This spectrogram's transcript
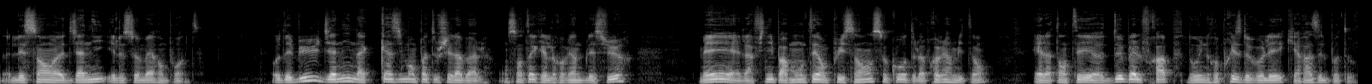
laissant euh, Diani et le sommaire en pointe. Au début, Diani n'a quasiment pas touché la balle. On sentait qu'elle revient de blessure, mais elle a fini par monter en puissance au cours de la première mi-temps, et elle a tenté euh, deux belles frappes, dont une reprise de volée qui a rasé le poteau.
